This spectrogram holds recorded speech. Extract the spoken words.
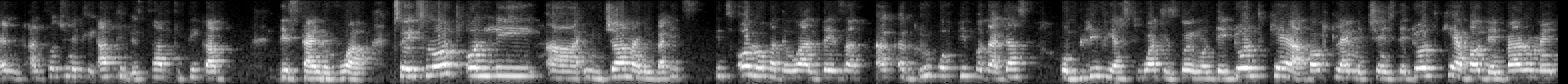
and unfortunately, activists have to pick up this kind of work. So it's not only uh, in Germany, but it's it's all over the world. There's a, a, a group of people that just oblivious to what is going on. They don't care about climate change. They don't care about the environment.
